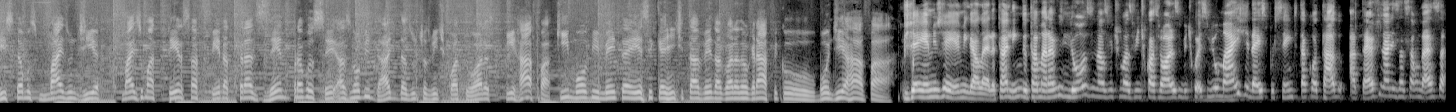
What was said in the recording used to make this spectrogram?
Estamos mais um dia, mais uma terça-feira, trazendo para você as novidades das últimas 24 horas. E Rafa, que movimento é esse que a gente está vendo agora no gráfico? Bom dia, Rafa. GM, GM, galera. Tá lindo, tá maravilhoso. Nas últimas 24 horas, o Bitcoin subiu mais de 10%, está cotado até a finalização dessa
